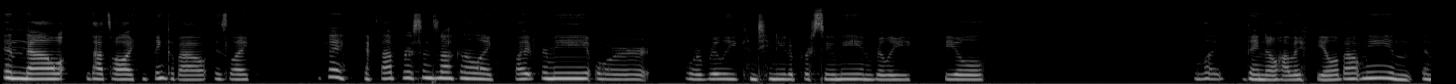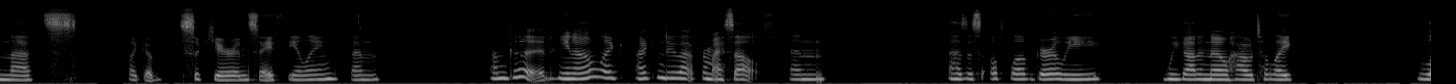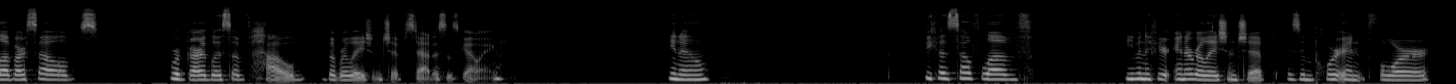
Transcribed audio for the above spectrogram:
And now that's all I can think about is like, okay, if that person's not gonna like fight for me or or really continue to pursue me and really feel like they know how they feel about me and and that's like a secure and safe feeling then I'm good, you know? Like I can do that for myself. And as a self-love girly, we got to know how to like love ourselves regardless of how the relationship status is going. You know? because self love, even if you're in a relationship, is important for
